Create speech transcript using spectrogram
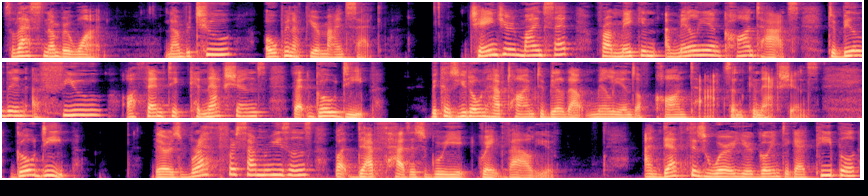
So that's number one. Number two, open up your mindset. Change your mindset from making a million contacts to building a few authentic connections that go deep because you don't have time to build out millions of contacts and connections. Go deep. There's breadth for some reasons, but depth has its great, great value. And depth is where you're going to get people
